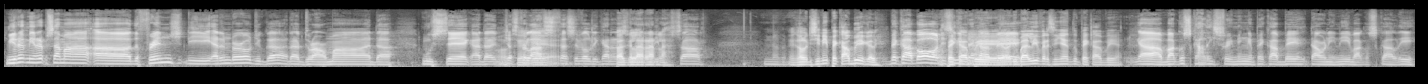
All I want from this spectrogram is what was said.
mirip-mirip sama uh, The Fringe di Edinburgh juga ada drama, ada musik, ada Just Oke, for Laughs ya. Festival di Kanada Pagelaran lah. besar. Benar, benar. Ya, kalau di sini PKB kali. PKB, oh di sini PKB. PKB. Kalau di Bali versinya itu PKB ya. Ya, bagus sekali streamingnya PKB tahun ini, bagus sekali.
